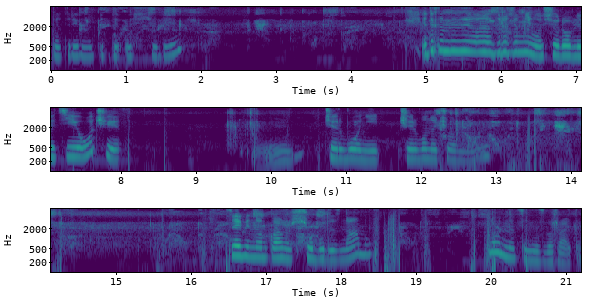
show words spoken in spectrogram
потрібно піти ось сюди. Я так не зрозуміла, що роблять ці очі. Червоні, червоно-чорні. Це він нам каже, що буде з нами. Ну, на це не зважайте.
